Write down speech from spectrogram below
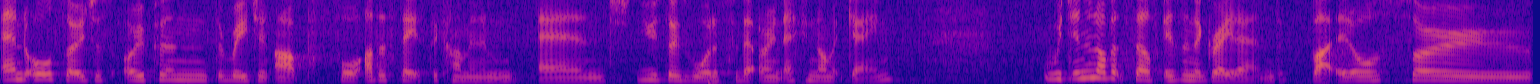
and also just open the region up for other states to come in and, use those waters for their own economic gain which in and of itself isn't a great end, but it also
